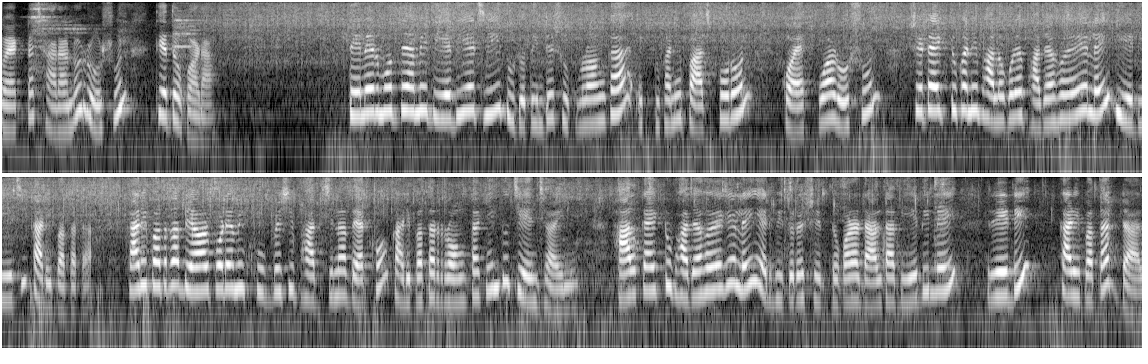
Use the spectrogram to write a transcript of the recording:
কয়েকটা ছাড়ানো রসুন থেতো করা। তেলের মধ্যে আমি দিয়ে দিয়েছি দুটো তিনটে শুকনো লঙ্কা, একটুখানি পাঁচ ফোড়ন কয়েক কোয়া রসুন। সেটা একটুখানি ভালো করে ভাজা হয়ে এলেই দিয়ে দিয়েছি কারি পাতাটা। কারি পাতাটা দেওয়ার পরে আমি খুব বেশি ভাজছি না, দেখো। কারি পাতার রঙটা কিন্তু চেঞ্জ হয়নি। হালকা একটু ভাজা হয়ে গেলেই এর ভিতরে সেদ্ধ করা ডালটা দিয়ে দিলেই রেডি কারি পাতার ডাল।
